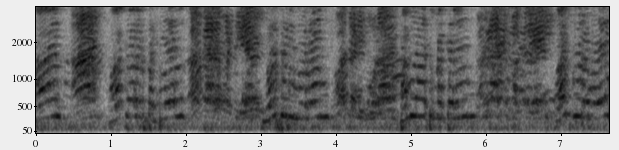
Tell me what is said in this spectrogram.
நான் வாக்காளர் பட்டியல் மோசடி மூலம் தமிழ்நாட்டு மக்களின் வாக்குரிமையை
